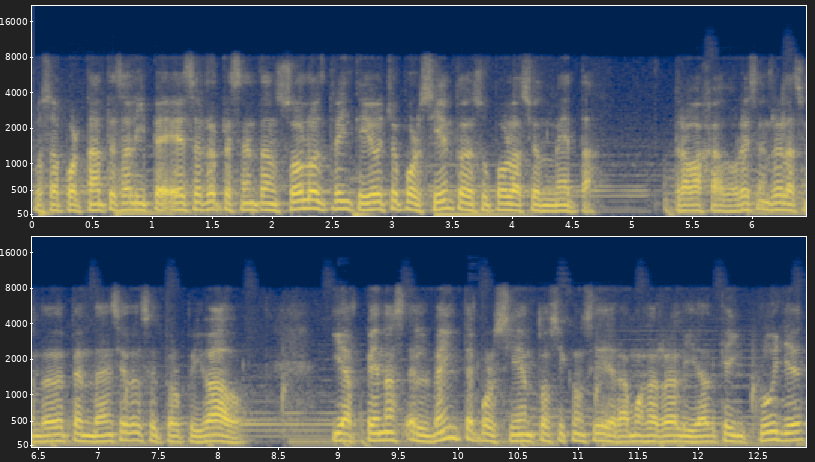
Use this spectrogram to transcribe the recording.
Los aportantes al IPS representan solo el 38% de su población meta, trabajadores en relación de dependencia del sector privado, y apenas el 20% si consideramos la realidad que incluye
